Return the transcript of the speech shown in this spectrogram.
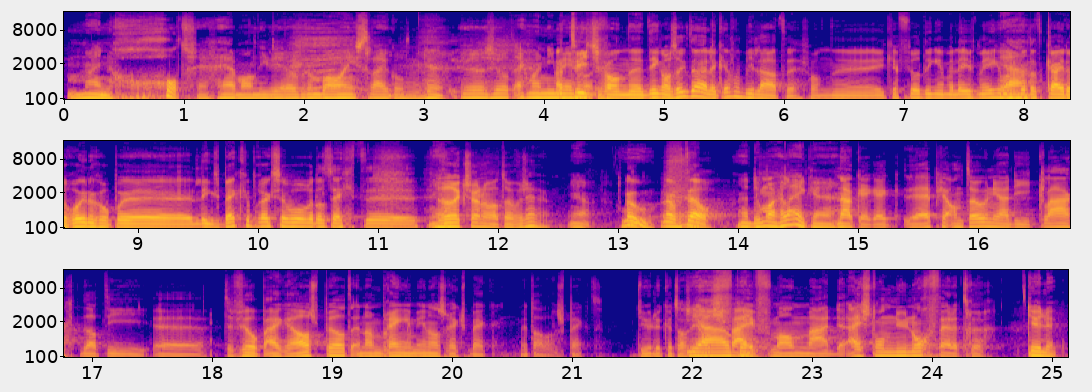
Mijn god, zeg Herman, die weer over een bal heen struikelt. Je zult echt maar niet meer... het tweetje van eh Ding was ook duidelijk, hè, van Bilate. Van, eh, ik heb veel dingen in mijn leven meegemaakt, Ja. maar dat Kai de Roy nog op eh, linksback gebruikt zou worden, dat is echt... eh, Daar wil ik zo nog wat over zeggen. Ja. Oh, nou vertel. Nou, doe maar gelijk. eh. Nou kijk, kijk, heb je Antonia die klaagt dat hij eh, te veel op eigen helft speelt en dan breng je hem in als rechtsback. Met alle respect. Tuurlijk, het was Ja, als oké. vijf man, maar hij stond nu nog verder terug. Tuurlijk. Ik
